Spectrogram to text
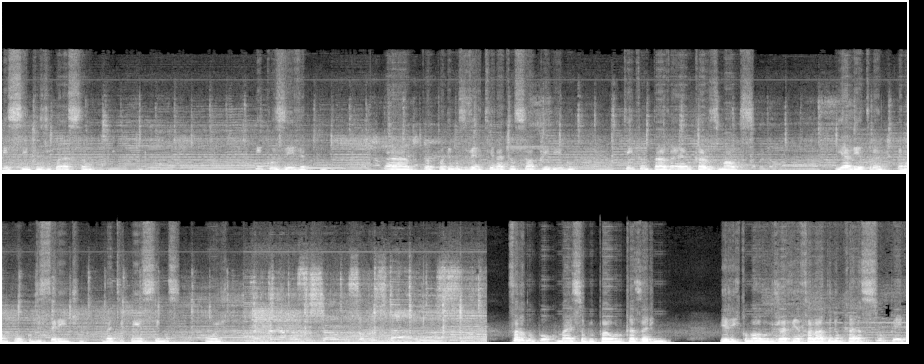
e Simples de Coração. Inclusive, ah, podemos ver que na canção A Perigo quem cantava era o Carlos Maltz. E a letra era um pouco diferente da que conhecemos hoje. Falando um pouco mais sobre o Paulo Casarim, ele, como eu já havia falado, ele é um cara super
